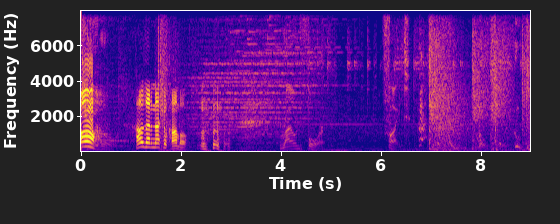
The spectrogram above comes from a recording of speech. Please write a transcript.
Oh, how is that a natural combo? Round four. Fight.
